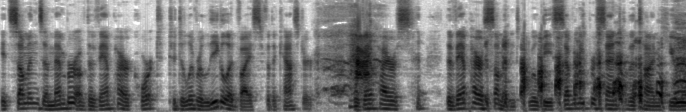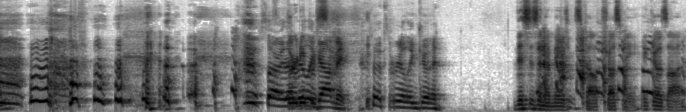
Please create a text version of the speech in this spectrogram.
It summons a member of the vampire court to deliver legal advice for the caster. The vampire, the vampire summoned will be 70% of the time human, Sorry, that really 30%. got me. That's really good. This is an amazing spell, trust me. It goes on.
